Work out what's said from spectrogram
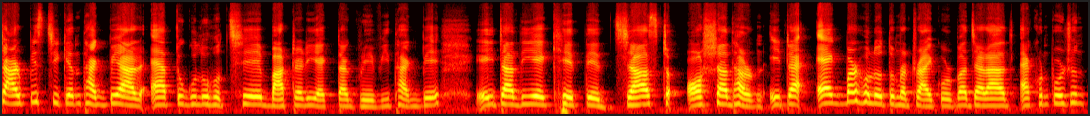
চার পিস চিকেন থাকবে আর এতগুলো হচ্ছে বাটারি একটা গ্রেভি থাকবে। এইটা দিয়ে খেতে জাস্ট অসাধারণ। এটা একবার হলেও তোমরা ট্রাই করবা। যারা এখন পর্যন্ত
